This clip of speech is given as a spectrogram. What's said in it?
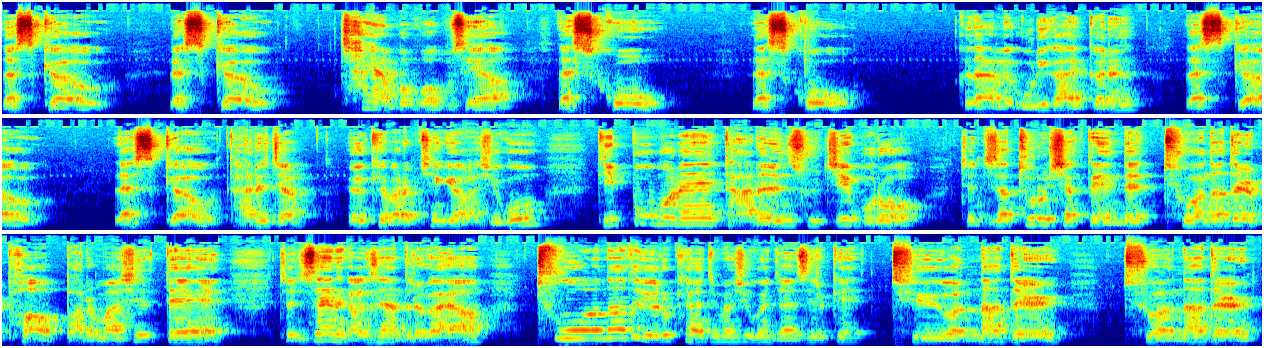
Let's go, let's go. 차에 한번 봐보세요. Let's go, let's go. 그 다음에 우리가 할 거는 Let's go, let's go. 다르죠? 이렇게 발음 챙겨가시고 뒷부분에 다른 술집으로 전치사 to로 시작되는데 to another pub 발음하실 때 전치사에는 강세 안 들어가요. to another 이렇게 하지 마시고 자연스럽게 to another, to another,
